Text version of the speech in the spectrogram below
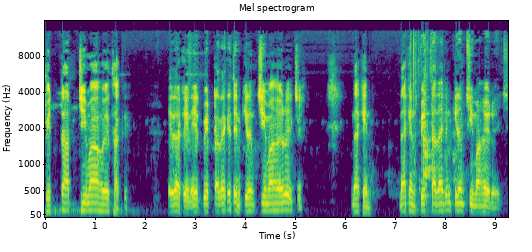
পেটটা চিমা হয়ে থাকে। এ দেখেন, এর পেটটা দেখেছেন কিরম চিমা হয়ে রয়েছে? দেখেন দেখেন, পেটটা দেখেন কিরম চিমা হয়ে রয়েছে।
